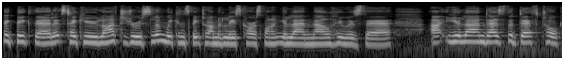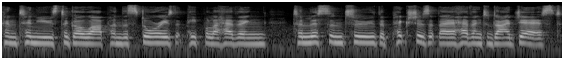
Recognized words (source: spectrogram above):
Nick Beake there. Let's take you live to Jerusalem. We can speak to our Middle East correspondent Yolande Knell, who is there. Uh, as the death toll continues to go up and the stories that people are having to listen to, the pictures that they're having to digest,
